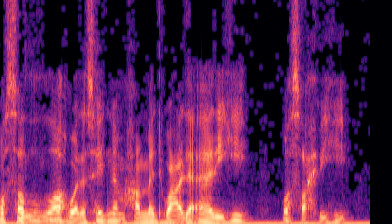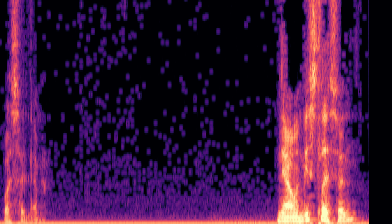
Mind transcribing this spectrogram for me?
وصلى الله على سيدنا محمد وعلى آله وصحبه وسلم. Now in this lesson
